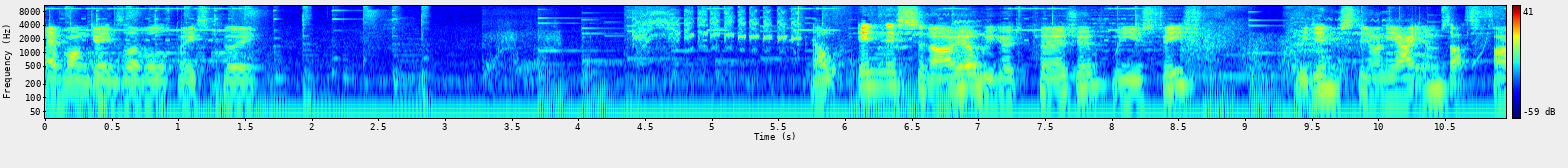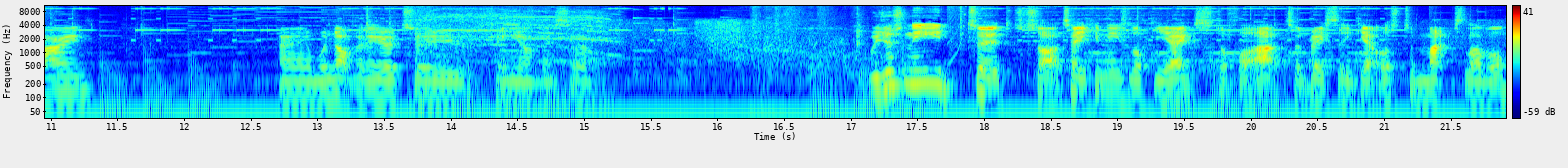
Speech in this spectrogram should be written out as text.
Everyone gains levels basically. Now in this scenario we go to Persian, we use Thief. We didn't steal any items, that's fine. And we're not going to go to thingy on this though. We just need to start taking these lucky eggs, stuff like that, to basically get us to max level.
